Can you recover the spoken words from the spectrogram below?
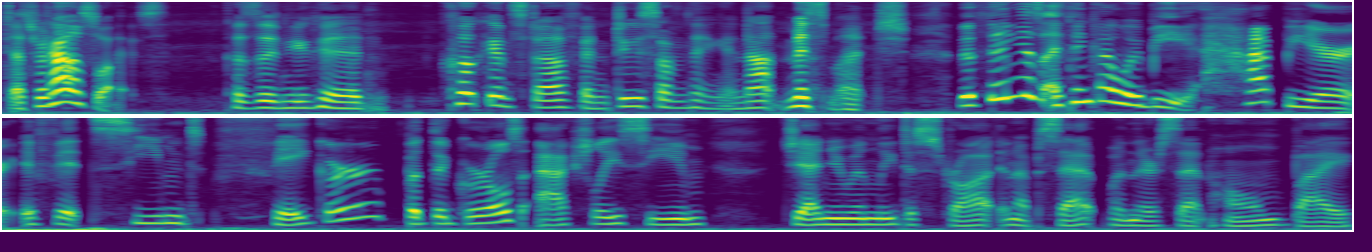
Desperate Housewives, because then you could cook and stuff and do something and not miss much. The thing is, I think I would be happier if it seemed faker, but the girls actually seem genuinely distraught and upset when they're sent home by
